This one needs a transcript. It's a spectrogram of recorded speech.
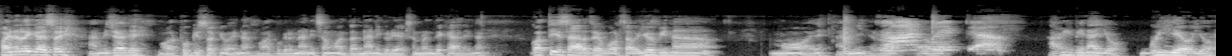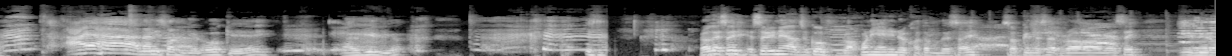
फाइनली गएछ है हामी चाहिँ अहिले घर पुगिसक्यौँ होइन? घर पुगेर नानीसम्म त नानीको रियाक्सन पनि देखाइहाल्यो होइन? कति साह्रो चाहिँ पर्छ अब यो बिना म है हामी र हामी बिना यो गुइयो यो। आया नानी सर्ट भिडियो ओके यु र गएछ है यसरी नै आजको भ्लग पनि यहीँनिर खतम हुँदैछ है। सकिँदैछ। र गएछ है यो मेरो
